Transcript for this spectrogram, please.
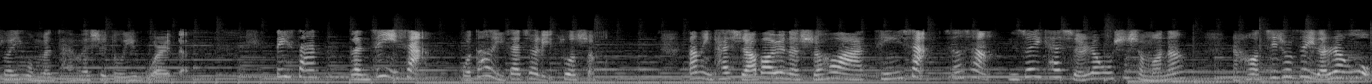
所以我们才会是独一无二的。第三，冷静一下，我到底在这里做什么？当你开始要抱怨的时候啊，停一下，想想你最一开始的任务是什么呢？然后记住自己的任务。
